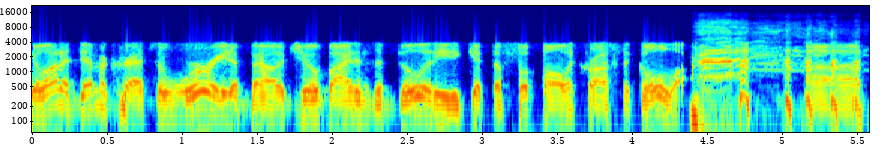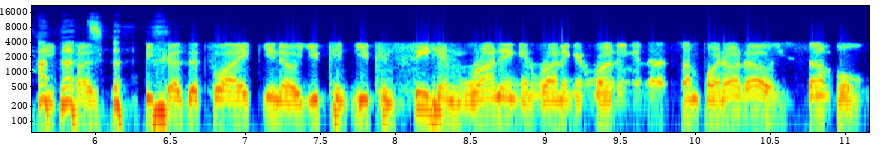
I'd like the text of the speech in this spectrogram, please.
a lot of Democrats are worried about Joe Biden's ability to get the football across the goal line uh, because because it's like you know you can you can see him running and running and running, and then at some point, oh no, he stumbles.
